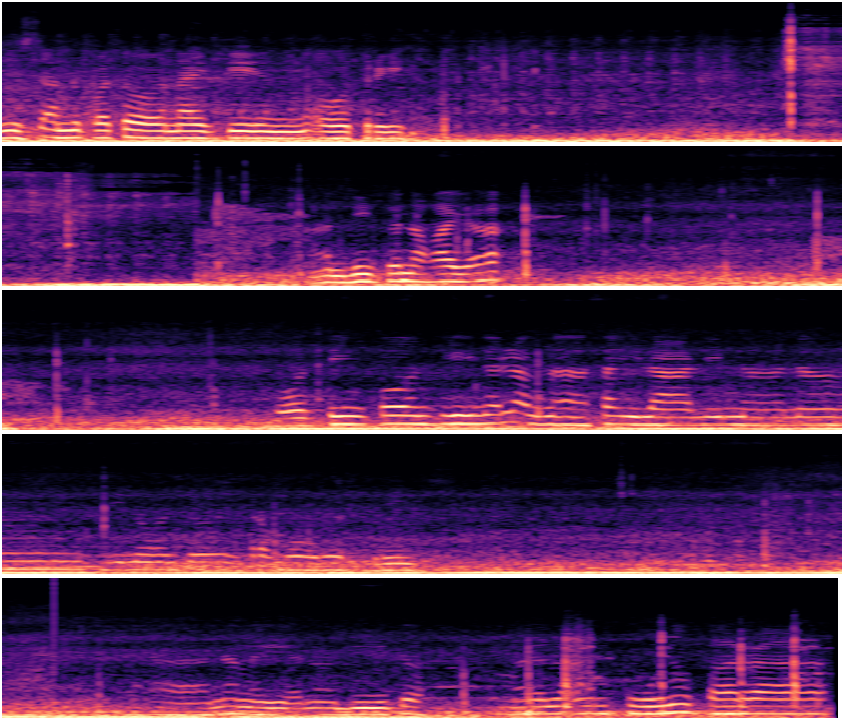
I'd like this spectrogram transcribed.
Is ano pa to? 1903. Andito na kaya? Konting-konti na lang. Nasa ilalim na ng Binondo Intramuros Bridge. Sana may ano dito. Malalaking puno para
